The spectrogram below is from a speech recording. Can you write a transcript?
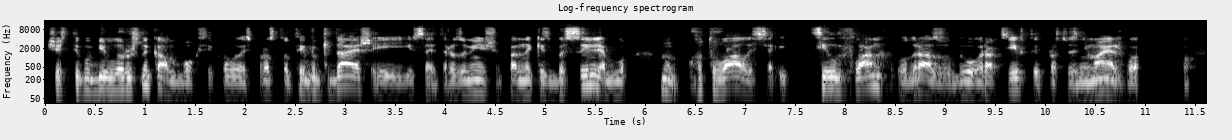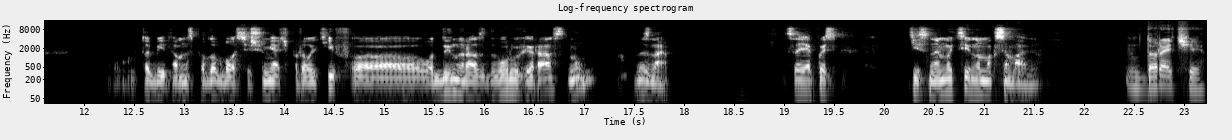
щось типу білого рушника в боксі, коли ось просто ти викидаєш і і все. Ти розумієш, що певне якесь безсилля, бо ну готувалися, і цілий фланг одразу двох гравців ти просто знімаєш, бо тобі там не сподобалося, що м'яч пролетів е, один раз, другий раз. Ну не знаю. Це якось дійсно емоційно максимально. До речі,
